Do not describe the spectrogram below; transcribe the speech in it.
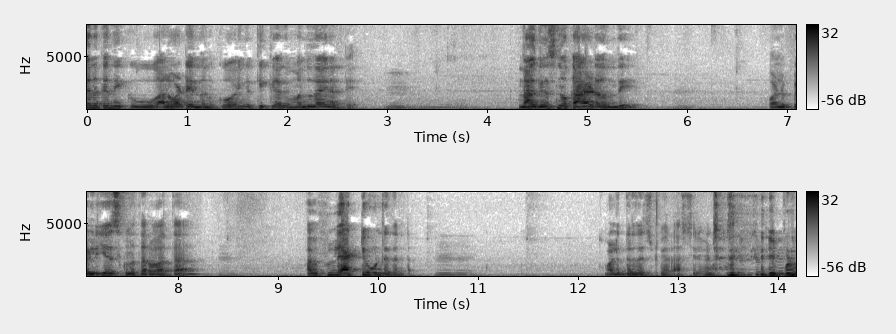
గనక నీకు అలవాటైంది అనుకో ఇంకా కిక్ అది మందు తాగినట్టే. నాకు తెలిసిన ఒక ఆవిడ ఉంది. వాళ్ళు పెళ్ళి చేసుకున్న తర్వాత ఆమె ఫుల్ యాక్టివ్ ఉండేదంట. వాళ్ళిద్దరు చచ్చిపోయారు ఆశ్చర్యం ఏంటంటే ఇప్పుడు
